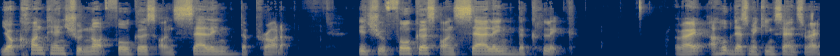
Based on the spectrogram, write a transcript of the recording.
your content should not focus on selling the product. It should focus on selling the click. Right? I hope that's making sense, right?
